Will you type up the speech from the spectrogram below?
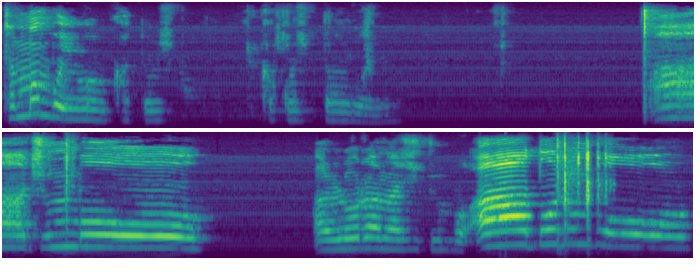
잠만보 이거 갖고 싶 갖고 싶던 거예요. 아 준복 알로라 나시 준보. 아, 또 준보.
